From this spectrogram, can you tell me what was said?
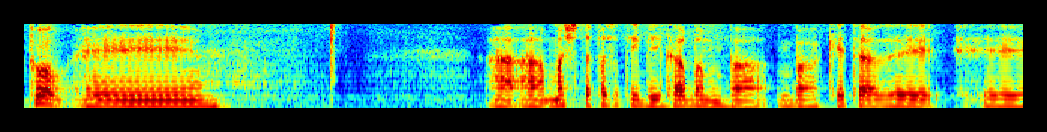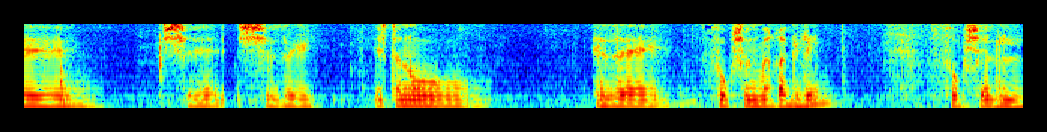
טוב, אה, מה שתפס אותי בעיקר בקטע הזה, אה, שזה יש לנו איזה סוג של מרגלים, סוג של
